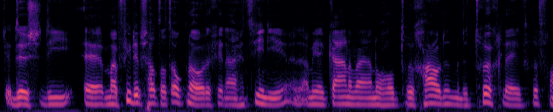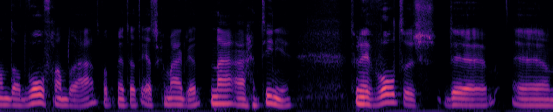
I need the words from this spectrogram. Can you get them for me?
Dus die, maar Philips had dat ook nodig in Argentinië. De Amerikanen waren nogal terughoudend met het terugleveren van dat wolframdraad... wat met dat erts gemaakt werd, naar Argentinië. Toen heeft Wolters de ehm,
